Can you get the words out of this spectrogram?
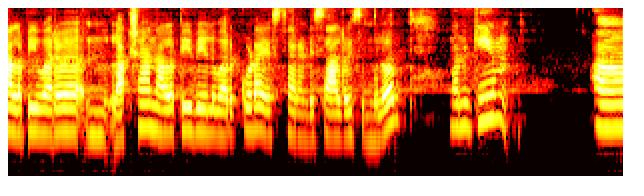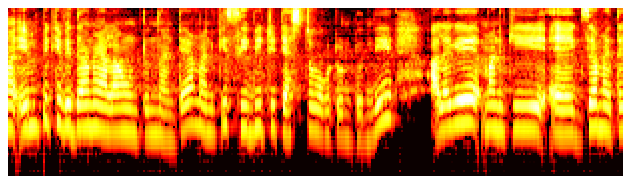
నలభై వర లక్ష నలభై వేలు వరకు కూడా ఇస్తారండి శాలరీస్ ఇందులో. మనకి ఎంపిక విధానం ఎలా ఉంటుందంటే మనకి సిబిటి టెస్ట్ ఒకటి ఉంటుంది. అలాగే మనకి ఎగ్జామ్ అయితే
